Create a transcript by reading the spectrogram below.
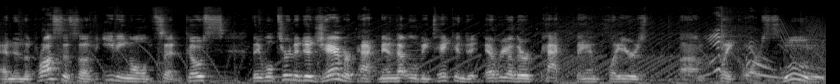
And in the process of eating all said ghosts, they will turn into Jammer Pac-Man that will be taken to every other Pac-Man player's um, play course. Ooh,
